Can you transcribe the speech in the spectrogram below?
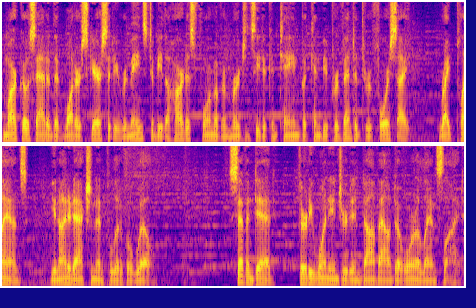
Marcos added that water scarcity remains to be the hardest form of emergency to contain but can be prevented through foresight, right plans, united action and political will. 7 dead, 31 injured in Davao de Oro landslide.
